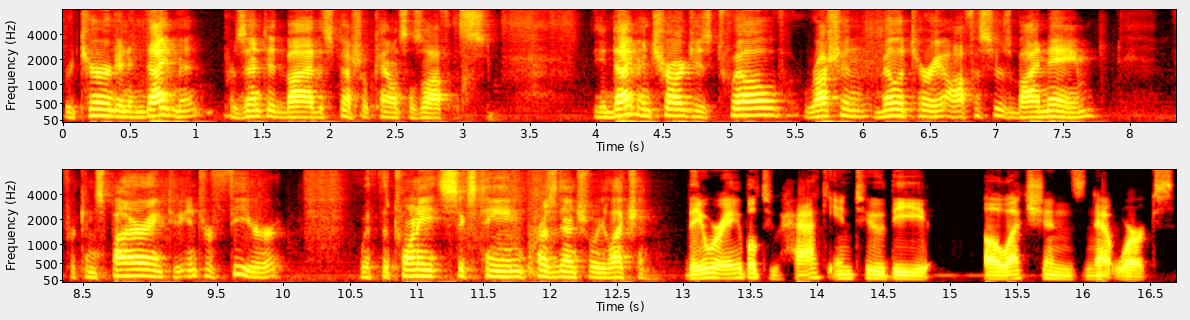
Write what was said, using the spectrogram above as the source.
returned an indictment presented by the special counsel's office. The indictment charges 12 Russian military officers by name for conspiring to interfere with the 2016 presidential election. They were able to hack into the elections networks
